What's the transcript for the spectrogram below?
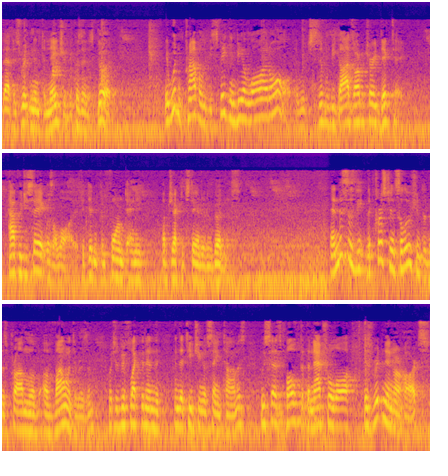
that is written into nature because it is good, it wouldn't properly be speaking be a law at all. It would simply be God's arbitrary dictate. How could you say it was a law if it didn't conform to any objective standard of goodness? And this is the, the Christian solution to this problem of, of voluntarism, which is reflected in the, in the teaching of St. Thomas, who says both that the natural law is written in our hearts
